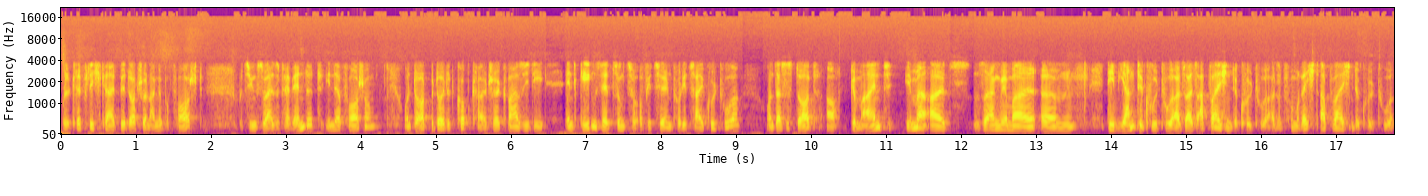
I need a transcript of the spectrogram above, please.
Begrifflichkeit wird dort schon lange beforscht bzw. verwendet in der Forschung. Und dort bedeutet Cop Culture quasi die Entgegensetzung zur offiziellen Polizeikultur. Und das ist dort auch gemeint immer als, sagen wir mal, ähm, deviante Kultur, also als abweichende Kultur, also vom Recht abweichende Kultur.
